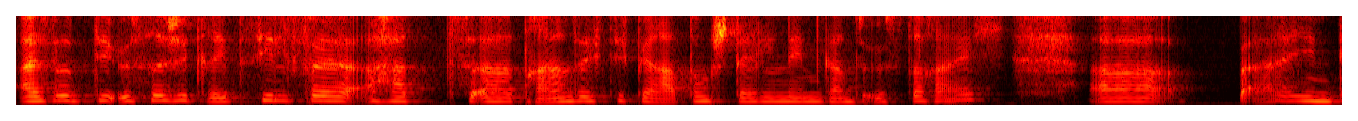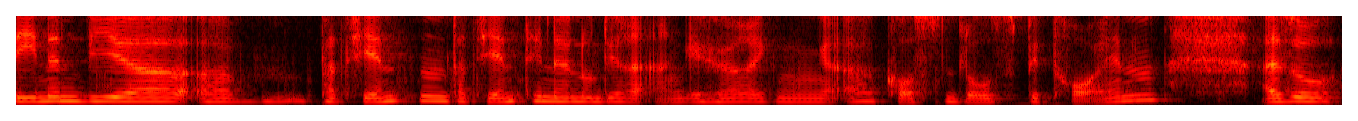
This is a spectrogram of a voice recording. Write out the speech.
Also die österreichische Krebshilfe hat äh, 63 Beratungsstellen in ganz Österreich. Äh, in denen wir äh, Patienten, Patientinnen und ihre Angehörigen äh, kostenlos betreuen. Also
